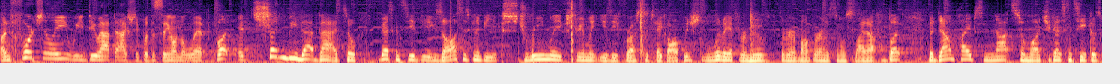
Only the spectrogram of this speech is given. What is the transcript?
Unfortunately, we do have to actually put this thing on the lip, but it shouldn't be that bad. So you guys can see the exhaust is gonna be extremely, extremely easy for us to take off. We just literally have to remove the rear bumper and this thing will slide out. But the downpipes, not so much. You guys can see it goes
